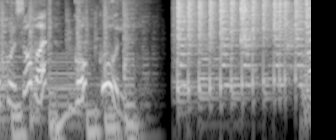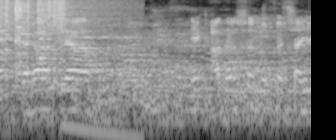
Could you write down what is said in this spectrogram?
गोकुळ सोबत गोकुल. जगातल्या एक आदर्श लोकशाही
